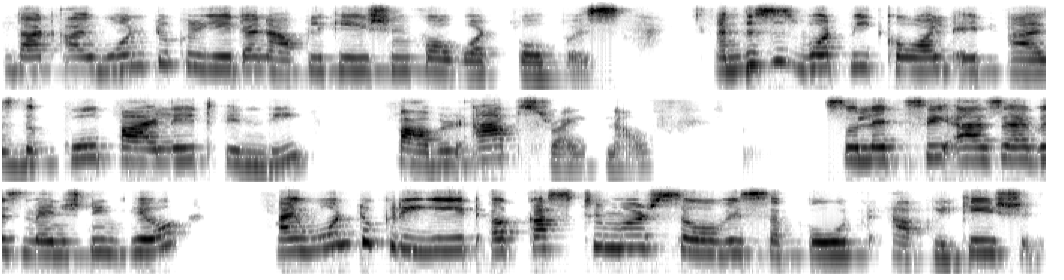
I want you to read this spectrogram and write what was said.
that I want to create an application for what purpose. And this is what we called it as the co-pilot in the Power Apps right now. So let's say, as I was mentioning here, I want to create a customer service support application.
